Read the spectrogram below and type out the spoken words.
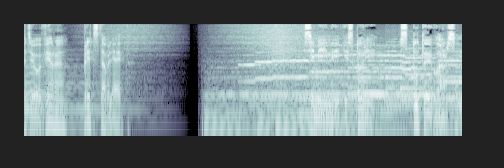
Радио «Вера» представляет. Семейные истории Стуты Ларсен.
